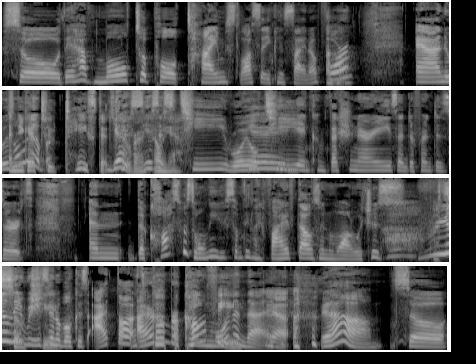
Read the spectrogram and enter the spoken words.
So they have multiple time slots that you can sign up for. And it was. And you get about- to taste it Yes, too, right? yes, oh, yeah. tea, royal Yay. tea, and confectionaries and different desserts. And the cost was only something like 5,000 won, which is really so reasonable because I thought That's I remember paying more than that. Yeah. yeah. So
